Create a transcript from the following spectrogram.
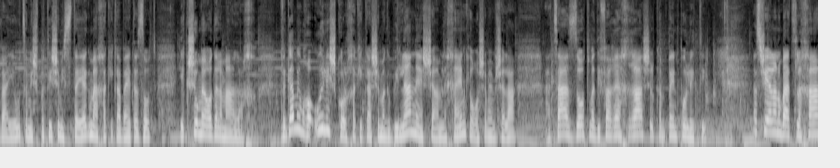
והייעוץ המשפטי שמסתייג מהחקיקה בעת הזאת יקשו מאוד על המהלך. וגם אם ראוי לשקול חקיקה שמגבילה נאשם לכהן כראש הממשלה, ההצעה הזאת מעדיפה ריח רע של קמפיין פוליטי. אז שיהיה לנו בהצלחה,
